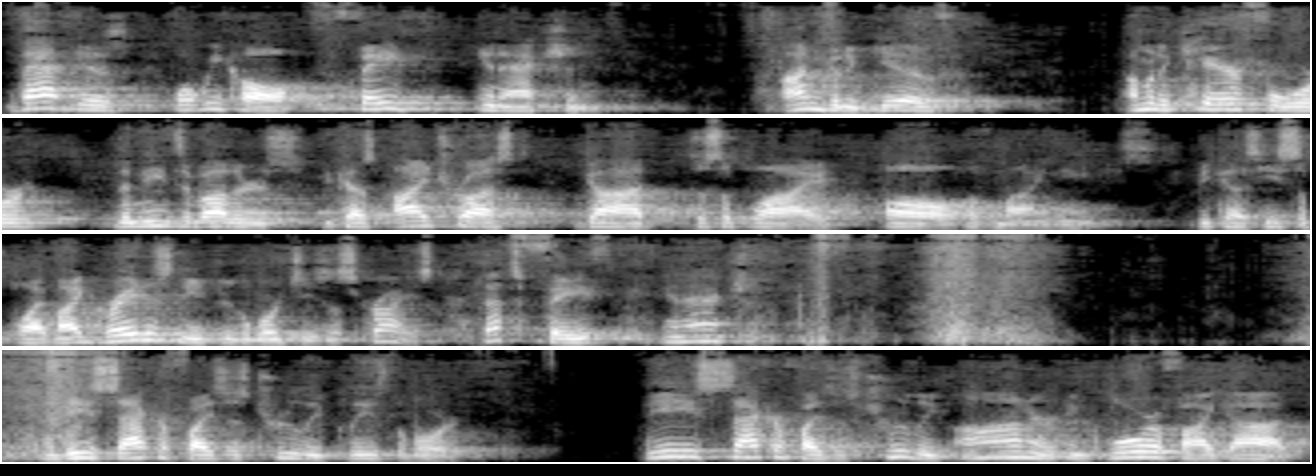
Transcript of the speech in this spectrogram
That is what we call faith in action. I'm going to give, I'm going to care for the needs of others because I trust God to supply all of my needs. Because He supplied my greatest need through the Lord Jesus Christ. That's faith in action. And these sacrifices truly please the Lord. These sacrifices truly honor and glorify God.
